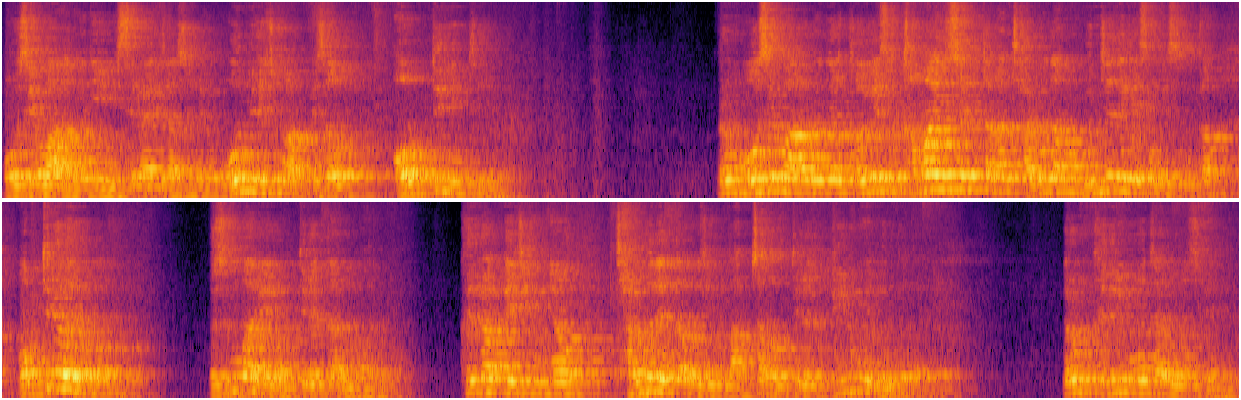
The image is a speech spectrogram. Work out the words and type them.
모세와 아론이 이스라엘 자손의 온 회중 앞에서 엎드린지라. 그럼 모세와 아론이 거기에서 가만히 서 있다가 잘못하면 문제되게 생겼습니까? 엎드려요. 무슨 말이에요? 엎드렸다는 말은. 그들 앞에 지금요 잘못했다고 지금 납작 엎드려서 빌고 있는 거예요. 여러분 그들이 뭔 잘못을 했는데?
